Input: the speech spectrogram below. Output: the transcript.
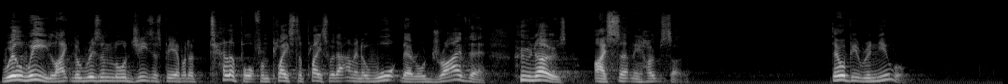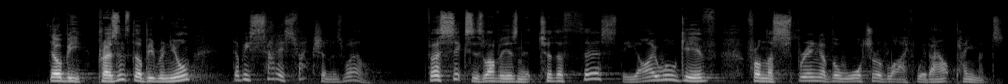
Will we, like the risen Lord Jesus, be able to teleport from place to place without having to walk there or drive there? Who knows? I certainly hope so. There will be renewal. There will be presence, there'll be renewal, there'll be satisfaction as well. Verse 6 is lovely, isn't it? To the thirsty I will give from the spring of the water of life without payment.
